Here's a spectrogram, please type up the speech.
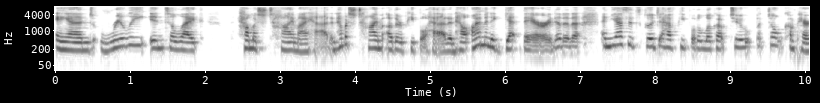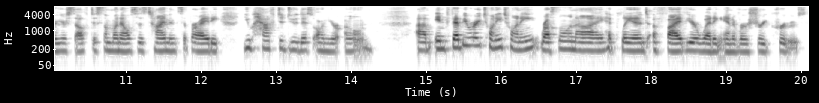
and really into like, how much time I had and how much time other people had and how I'm going to get there and da, da, da. and yes it's good to have people to look up to but don't compare yourself to someone else's time in sobriety you have to do this on your own um, in February 2020, Russell and I had planned a five year wedding anniversary cruise.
